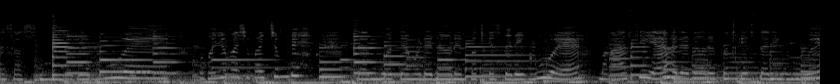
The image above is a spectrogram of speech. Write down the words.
rasa senang dari gue, pokoknya macem-macem deh. Dan buat yang udah dengerin podcast dari gue, makasih ya udah dengerin podcast dari gue.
